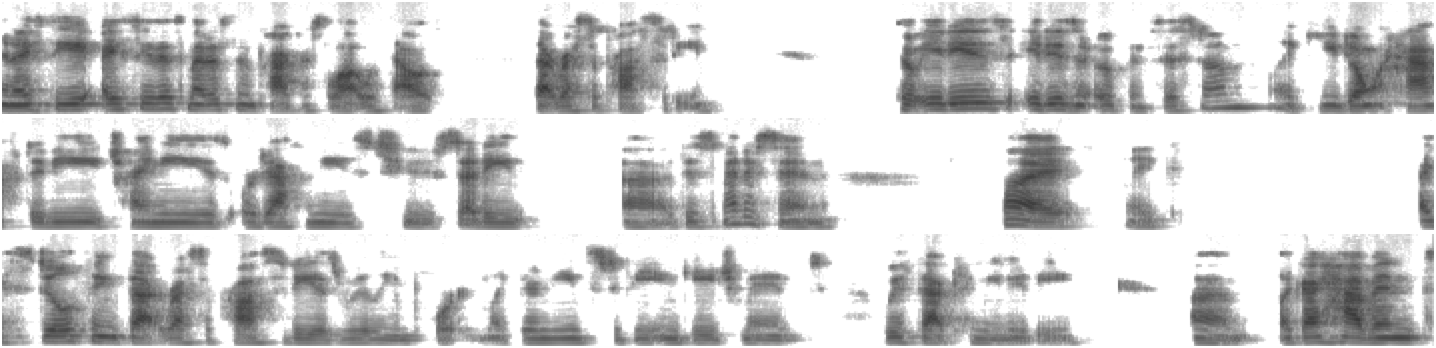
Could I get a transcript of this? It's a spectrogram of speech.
And I see I see this medicine practice a lot without that reciprocity. So it is it is an open system. Like you don't have to be Chinese or Japanese to study uh, this medicine, but like I still think that reciprocity is really important. Like there needs to be engagement with that community. Um, like I haven't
